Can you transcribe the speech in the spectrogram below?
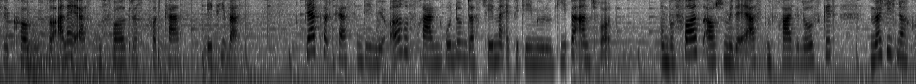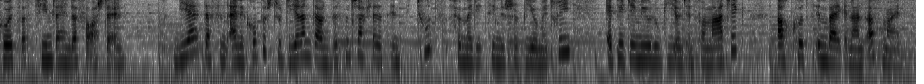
herzlich willkommen zur allerersten Folge des Podcasts EpiWas. Der Podcast, in dem wir eure Fragen rund um das Thema Epidemiologie beantworten. Und bevor es auch schon mit der ersten Frage losgeht, möchte ich noch kurz das Team dahinter vorstellen. Wir, das sind eine Gruppe Studierender und Wissenschaftler des Instituts für medizinische Biometrie, Epidemiologie und Informatik, auch kurz IMBAI genannt, aus Mainz.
